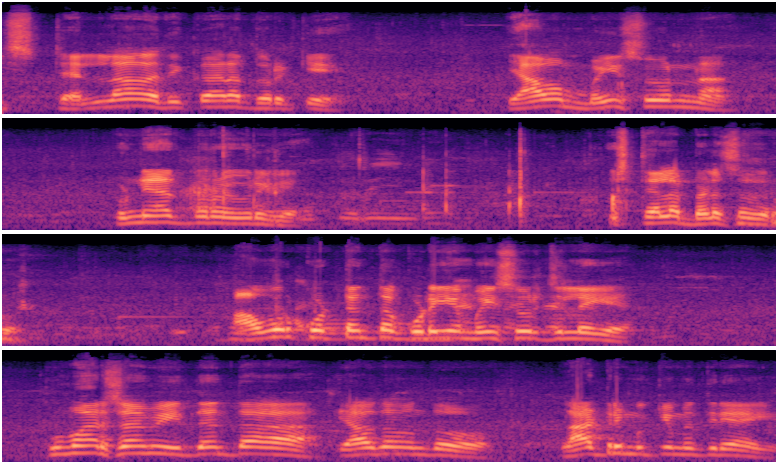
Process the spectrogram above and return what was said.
ಇಷ್ಟೆಲ್ಲ ಅಧಿಕಾರ ದೊರಕಿ ಯಾವ ಮೈಸೂರಿನ ಪುಣ್ಯಾತ್ಮರು ಇವರಿಗೆ ಇಷ್ಟೆಲ್ಲ ಬೆಳೆಸಿದ್ರು. ಅವ್ರು ಕೊಟ್ಟಂಥ ಕೊಡುಗೆ ಮೈಸೂರು ಜಿಲ್ಲೆಗೆ. ಕುಮಾರಸ್ವಾಮಿ ಇದ್ದಂಥ ಯಾವುದೋ ಒಂದು ಲಾಟ್ರಿ ಮುಖ್ಯಮಂತ್ರಿ ಆಗಿ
